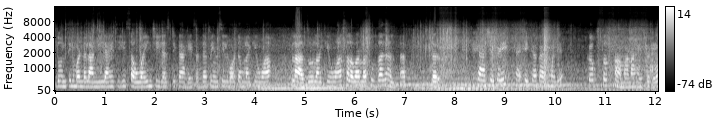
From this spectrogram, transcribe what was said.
दोन तीन बंडल आणलेले आहेत. हे सव्वा इंच इलॅस्टिक आहे. सध्या पेन्सिल बॉटमला किंवा प्लाझोला किंवा सलवारला सुद्धा घालतात. तर हे असे काही ह्या एका बॅगमध्ये कपचं सामान आहे सगळं.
